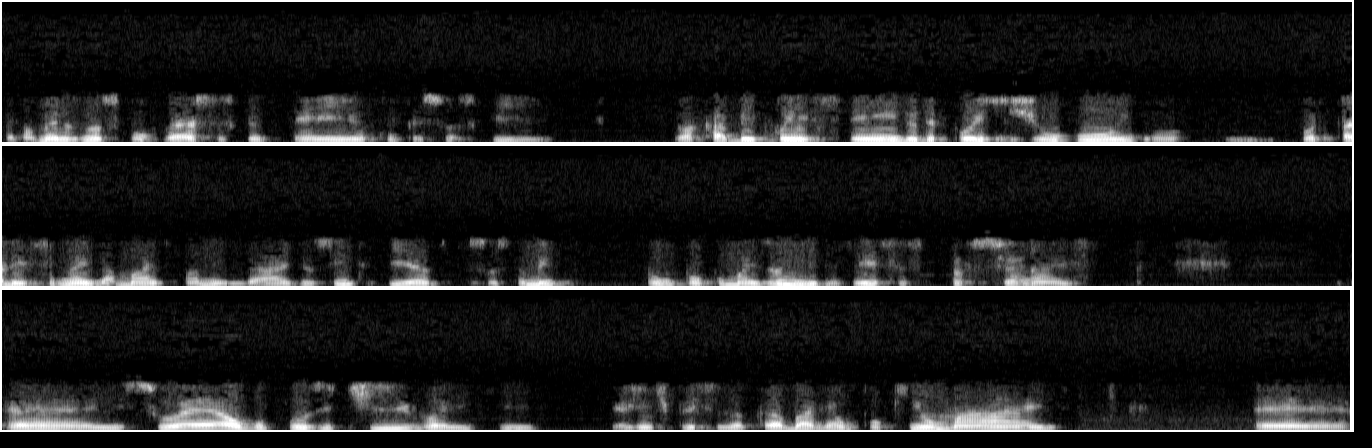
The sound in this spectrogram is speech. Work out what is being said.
pelo menos nas conversas que eu tenho com pessoas que eu acabei conhecendo depois de junho, fortalecendo ainda mais a amizade, eu sinto que as pessoas também estão um pouco mais unidas, esses profissionais. É, isso é algo positivo aí que a gente precisa trabalhar um pouquinho mais, é,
